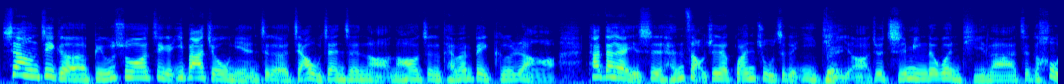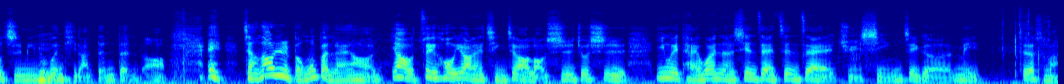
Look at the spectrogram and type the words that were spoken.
像这个，比如说这个一八九五年这个甲午战争啊，然后这个台湾被割让啊，他大概也是很早就在关注这个议题啊，就殖民的问题啦，这个后殖民的问题啦等等的啊。哎，讲到日本，我本来啊要最后要来请教老师，就是因为台湾呢现现在正在举行这个美，这叫什么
